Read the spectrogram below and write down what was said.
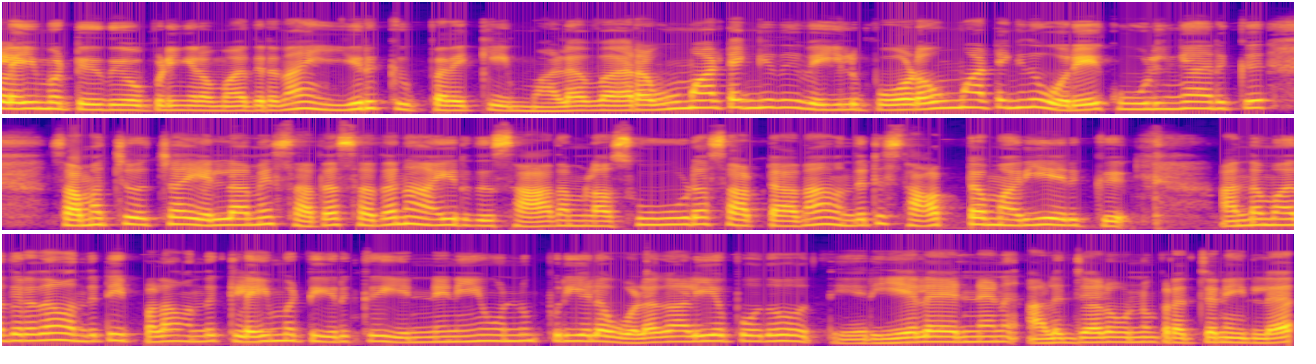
கிளைமேட் இது அப்படிங்கிற மாதிரி தான் இருக்குது இப்போதைக்கு. மழை வர வரவும் மாட்டேங்குது வெயில் போடவும் மாட்டேங்குது ஒரே கூலிங்காக இருக்குது சமைச்சு வச்சா எல்லாமே சத சதன ஆயிடுது சாதம்லாம் சூடாக சாப்பிட்டா தான் வந்துட்டு சாப்பிட்ட மாதிரியே இருக்குது அந்த மாதிரி தான் வந்துட்டு இப்போலாம் வந்து கிளைமேட் இருக்குது என்னென்னே ஒன்றும் புரியலை. உலகாலேயே போதோ தெரியலை என்னன்னு. அழிஞ்சாலும் ஒன்றும் பிரச்சனை இல்லை.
